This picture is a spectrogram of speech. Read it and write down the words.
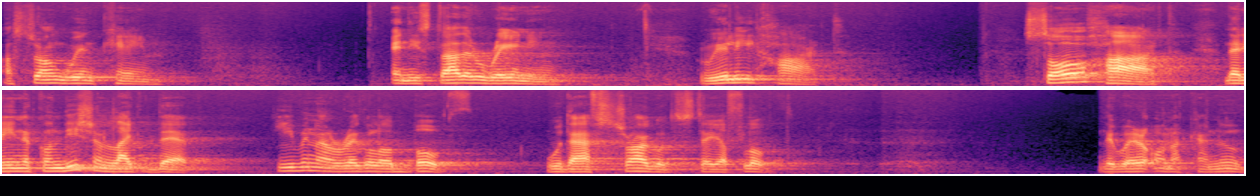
a strong wind came, and it started raining really hard. So hard that in a condition like that, even a regular boat would have struggled to stay afloat. They were on a canoe.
